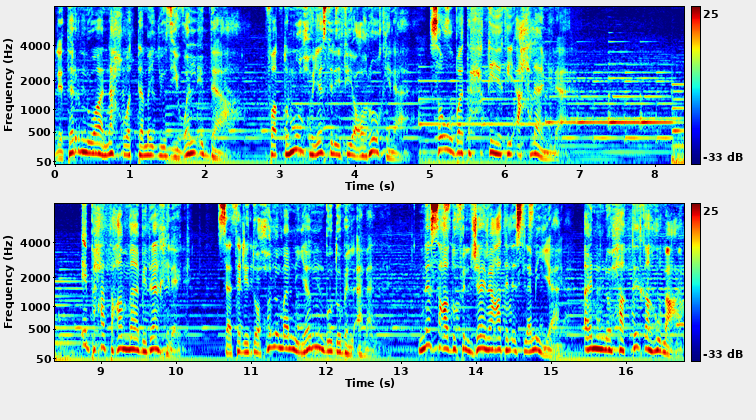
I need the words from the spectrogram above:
لترنو نحو التميز والإبداع. فالطموح يسري في عروقنا صوب تحقيق أحلامنا. ابحث عما بداخلك. ستجد حلما ينبض بالأمل. نسعد في الجامعة الإسلامية أن نحققه معك.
